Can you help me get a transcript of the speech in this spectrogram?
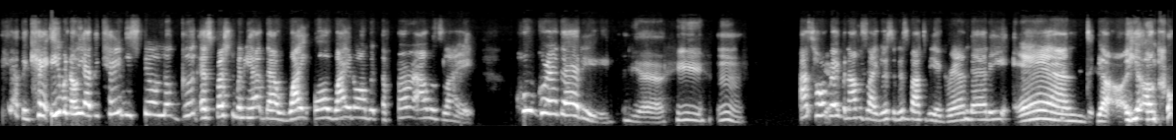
"He had the cane, even though he had the cane, he still looked good, especially when he had that white all white on with the fur." I was like, "Who, granddaddy?" Yeah, he. Mm. I told yeah. Raven, I was like, listen, this is about to be a granddaddy and your, your uncle.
